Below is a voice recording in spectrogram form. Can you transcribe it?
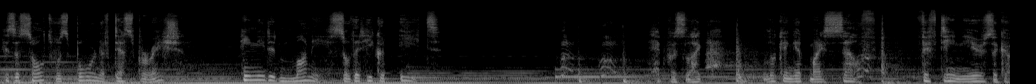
his assault was born of desperation. He needed money so that he could eat. It was like looking at myself 15 years ago.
